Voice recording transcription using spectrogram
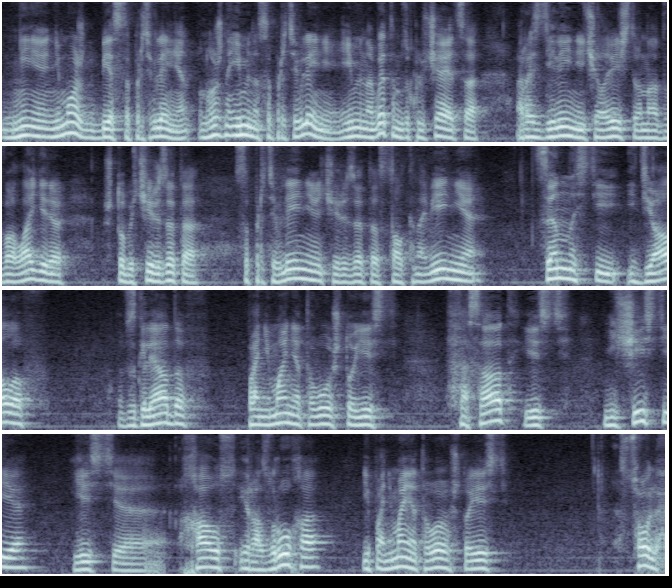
не, не может без сопротивления. Нужно именно сопротивление. И именно в этом заключается разделение человечества на два лагеря, чтобы через это сопротивление, через это столкновение ценностей, идеалов, взглядов, понимание того, что есть фасад, есть нечистие, есть э, хаос и разруха, и понимание того, что есть сульх,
